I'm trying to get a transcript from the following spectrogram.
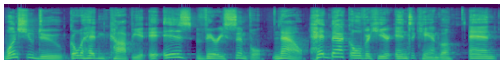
Once you do, go ahead and copy it. It is very simple. Now, head back over here into Canva and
